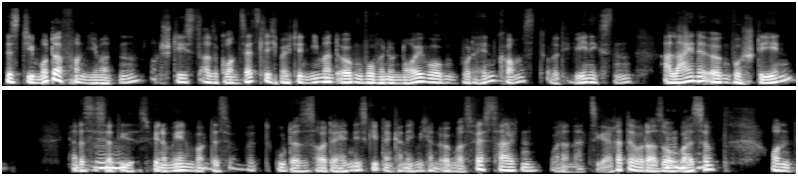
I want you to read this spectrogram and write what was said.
bist die Mutter von jemandem und stehst, also grundsätzlich möchte niemand irgendwo, wenn du neu irgendwo dahin kommst, oder die wenigsten, alleine irgendwo stehen ja, das ist mhm. ja dieses Phänomen, das, gut, dass es heute Handys gibt, dann kann ich mich an irgendwas festhalten oder an einer Zigarette oder so, mhm. weißt du? Und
